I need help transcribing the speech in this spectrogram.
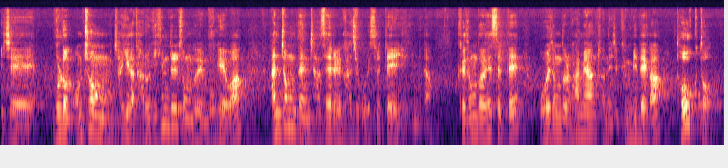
이제 물론 엄청 자기가 다루기 힘들 정도의 무게와 안정된 자세를 가지고 있을 때의 얘기입니다. 그 정도 했을 때 5회 정도를 하면 저는 이제 근비대가 더욱 더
